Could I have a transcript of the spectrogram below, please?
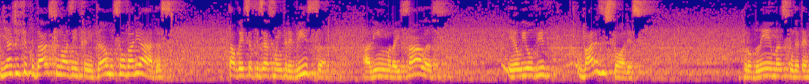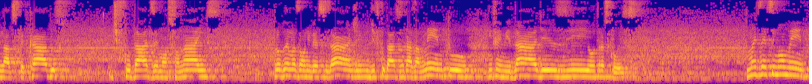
E as dificuldades que nós enfrentamos são variadas. Talvez se eu fizesse uma entrevista ali em uma das salas, eu ia ouvir várias histórias. Problemas com determinados pecados, dificuldades emocionais, problemas na universidade, dificuldades no casamento, enfermidades e outras coisas. Mas nesse momento,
